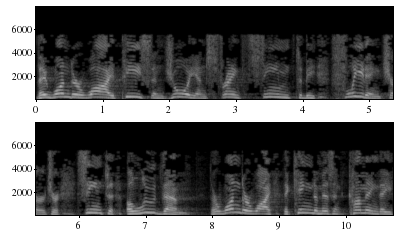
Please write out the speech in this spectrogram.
They wonder why peace and joy and strength seem to be fleeting, church, or seem to elude them. They wonder why the kingdom isn't coming. They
